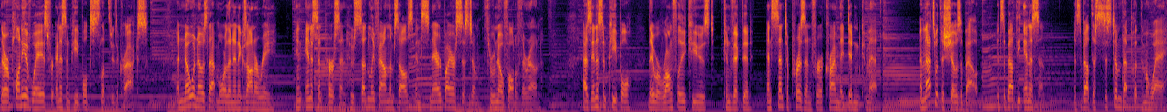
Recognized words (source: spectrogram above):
There are plenty of ways for innocent people to slip through the cracks. And no one knows that more than an exoneree, an innocent person who suddenly found themselves ensnared by our system through no fault of their own. As innocent people, they were wrongfully accused, convicted, and sent to prison for a crime they didn't commit. And that's what this show's about. It's about the innocent. It's about the system that put them away.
